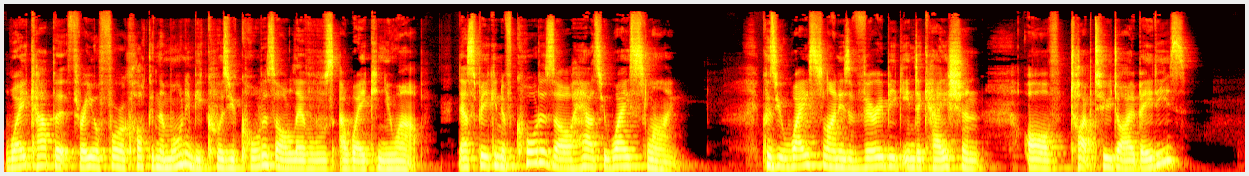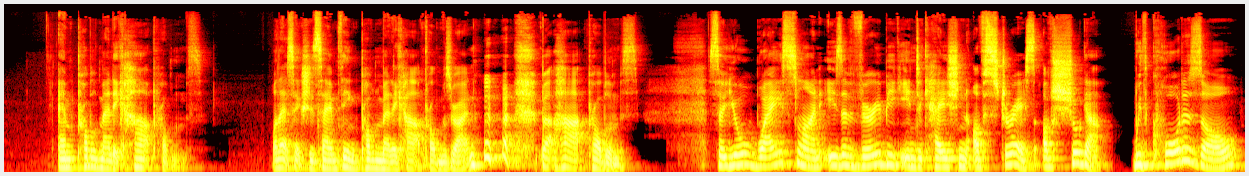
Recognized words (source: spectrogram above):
wake up at three or four o'clock in the morning because your cortisol levels are waking you up? Now, speaking of cortisol, how's your waistline? Because your waistline is a very big indication of type 2 diabetes and problematic heart problems. Well, that's actually the same thing problematic heart problems, right? but heart problems. So your waistline is a very big indication of stress, of sugar. With cortisol,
